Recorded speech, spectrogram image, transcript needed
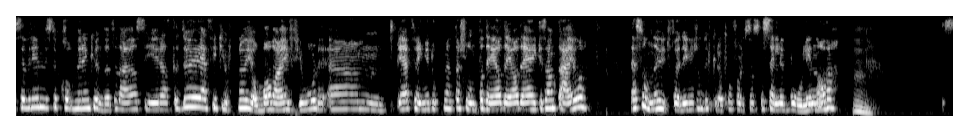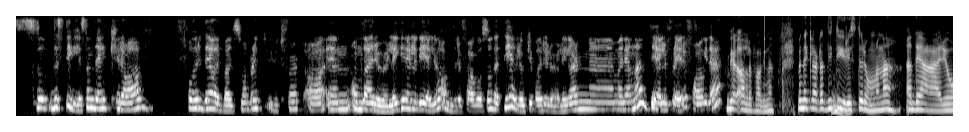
Severin, hvis det kommer en kunde til deg og sier at du, jeg fikk gjort noe jobb av deg i fjor, um, jeg trenger dokumentasjon på det og det og det. ikke sant? Det er jo det er sånne utfordringer som dukker opp for folk som skal selge bolig nå. da. Mm. Så det stilles en del krav for det arbeidet som har blitt utført av en, om det er rørlegger, eller det gjelder jo andre fag også. Dette gjelder jo ikke bare rørleggeren, eh, Marianne. Det gjelder flere fag, det. Det gjelder alle fagene. Men det er klart at de dyreste rommene, eh, det er jo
